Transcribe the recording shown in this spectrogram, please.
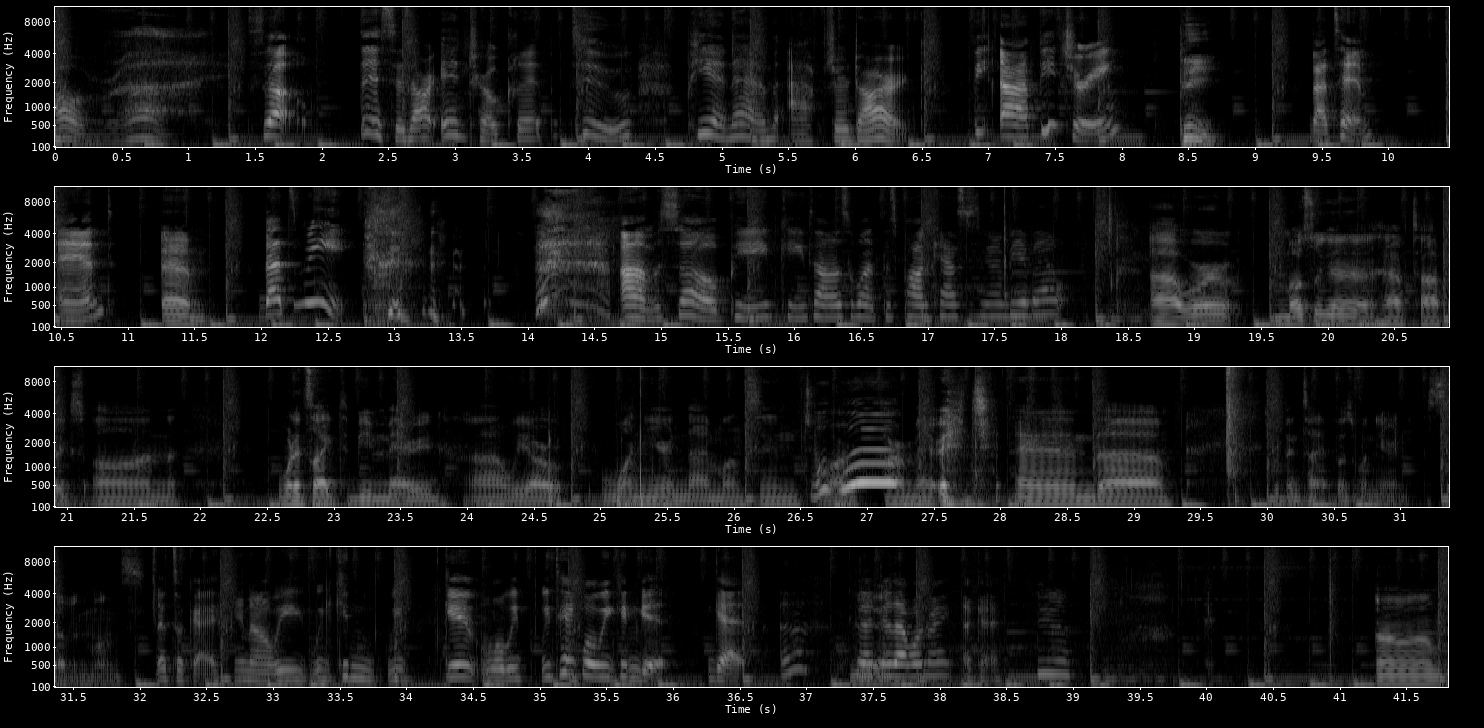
All right. So, this is our intro clip to PNM After Dark, Fe- uh, featuring P that's him, and M. that's me. um. So, P, can you tell us what this podcast is going to be about? Uh, we're mostly gonna have topics on what it's like to be married. Uh, we are one year and nine months into our, our marriage, and uh, we've been tight. Was one year and seven months. It's okay. You know, we we can we get well we we take what we can get get. Uh, did I do that one right? Okay. Yeah. Um.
